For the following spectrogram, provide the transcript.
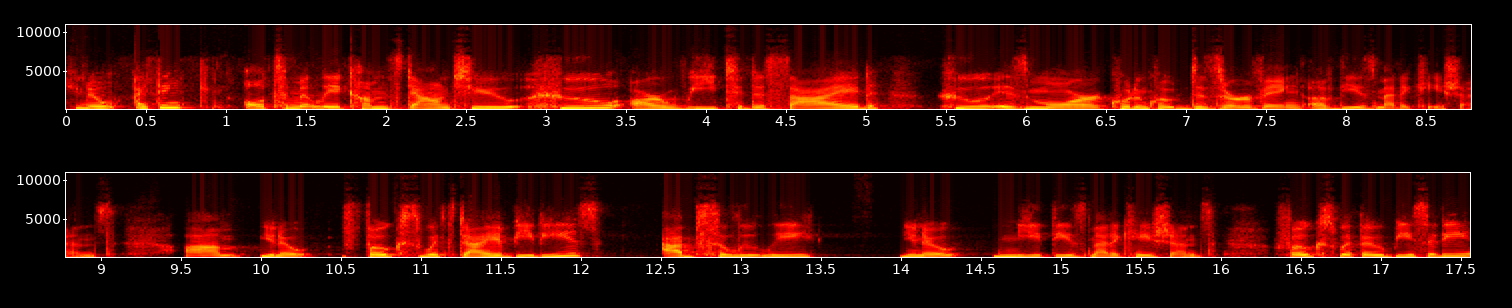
You know, I think ultimately it comes down to who are we to decide who is more quote unquote deserving of these medications. Um, you know, folks with diabetes absolutely, you know, need these medications. Folks with obesity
